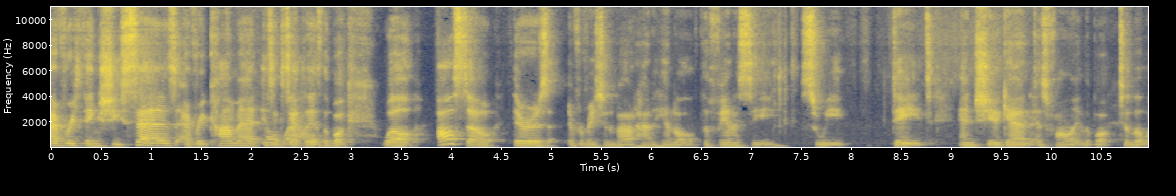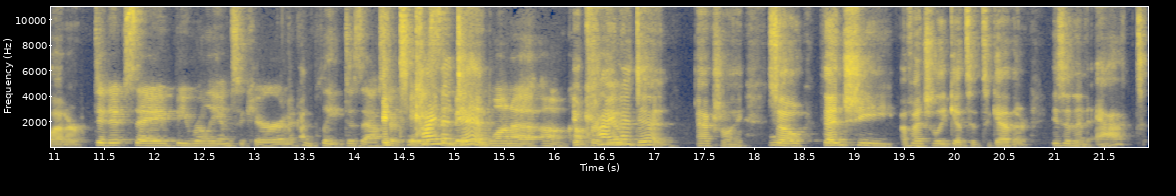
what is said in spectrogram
everything she says, every comment is Oh, exactly wow. as the book. Well, also, there's information about how to handle the fantasy suite date. And she, again, is following the book to the letter. Did it say be really insecure and a complete disaster It case kinda and make him did. want to um, It kind of did, actually. So then she eventually gets it together. Is it an act?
